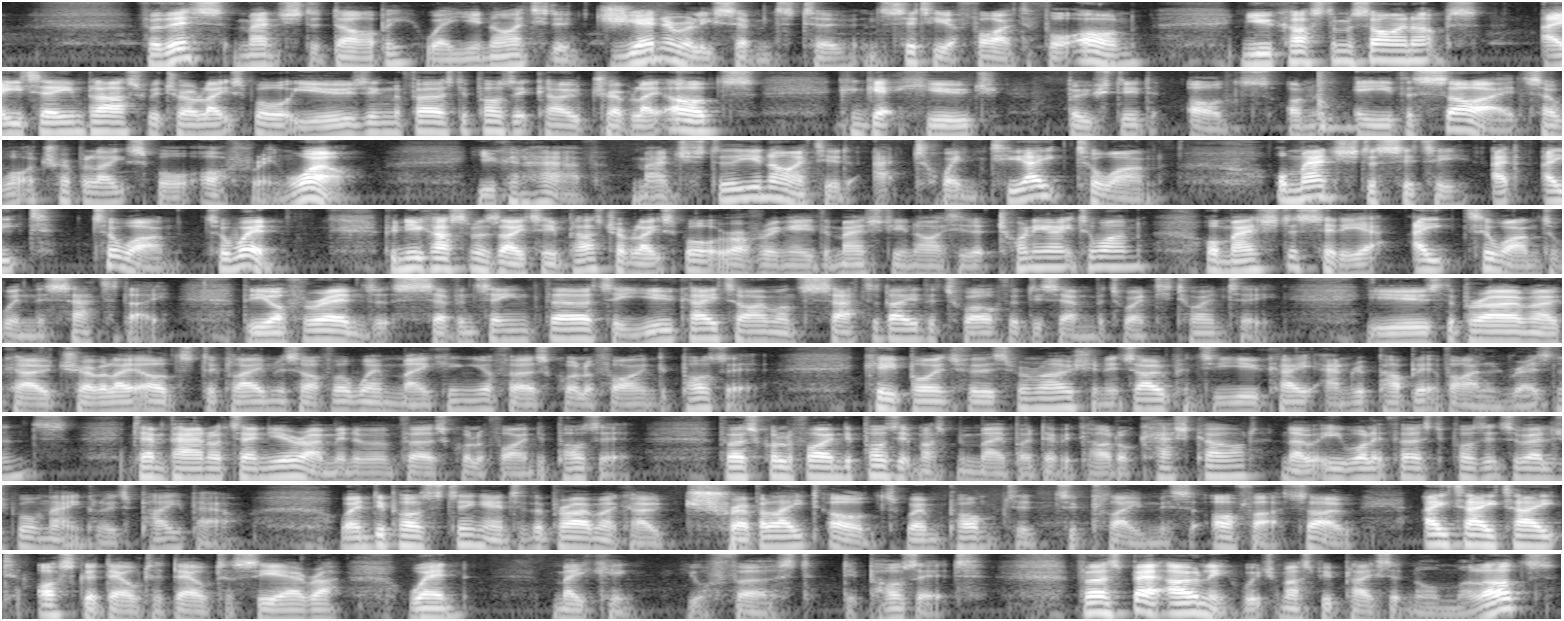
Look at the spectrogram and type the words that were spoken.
for this Manchester derby, where United are generally 7 to 2 and City are 5 to 4 on, new customer sign ups 18 plus with Treble 8 Sport using the first deposit code Treble 8 Odds can get huge boosted odds on either side. So, what are Treble 8 Sport offering? Well, you can have Manchester United at 28 to 1 or Manchester City at 8 to 1 to win. For new customers 18 plus, Treble 8 Sport are offering either Manchester United at 28 to 1 or Manchester City at 8 to 1 to win this Saturday. The offer ends at 17:30 UK time on Saturday the 12th of December 2020. Use the promo code Treble 8 Odds to claim this offer when making your first qualifying deposit. Key points for this promotion it's open to UK and Republic of Ireland residents. £10 or €10 Euro minimum first qualifying deposit. First qualifying deposit must be made by debit card or cash card. No e wallet first deposits are eligible, and that includes PayPal. When depositing, enter the promo code treble8 odds when prompted to claim this offer. So, 888 Oscar Delta Delta Sierra when making your first deposit. First bet only, which must be placed at normal odds.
